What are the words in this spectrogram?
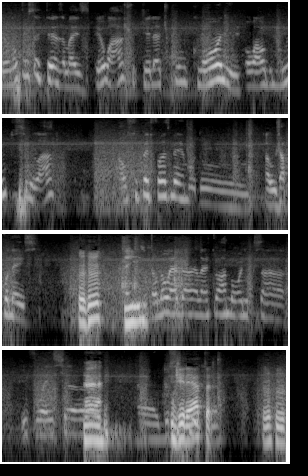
eu não tenho certeza, mas eu acho que ele é tipo um clone ou algo muito similar ao Super Fuzz mesmo, do ao japonês. Uhum. Então não é da Electro Harmonics a influência é, é, do circuito, Direta. né? Uhum.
